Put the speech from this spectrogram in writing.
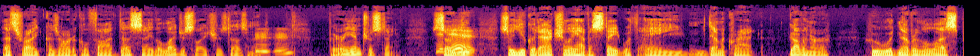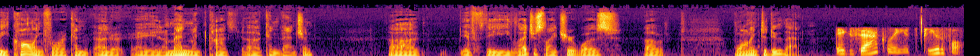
that's right, because Article 5 does say the legislatures, doesn't it? Mm-hmm. Very interesting. It so is. you so you could actually have a state with a Democrat governor who would nevertheless be calling for a con, uh, an amendment con, uh, convention uh, if the legislature was uh, wanting to do that. Exactly. It's beautiful.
